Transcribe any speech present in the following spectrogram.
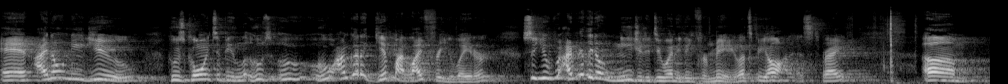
And I don't need you who's going to be who's who, who I'm going to give my life for you later. So you I really don't need you to do anything for me. Let's be honest, right? Um,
